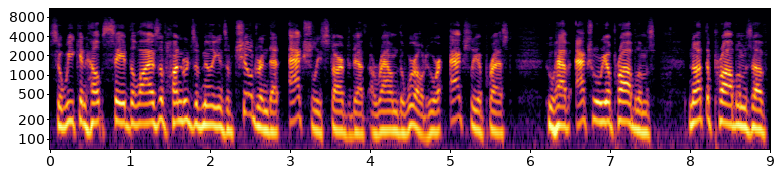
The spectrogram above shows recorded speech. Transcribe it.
so we can help save the lives of hundreds of millions of children that actually starve to death around the world, who are actually oppressed, who have actual real problems, not the problems of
